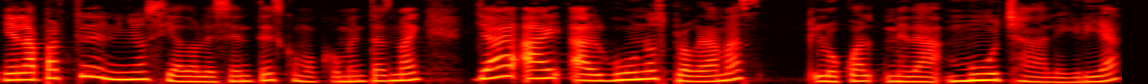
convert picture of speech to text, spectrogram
Y en la parte de niños y adolescentes, como comentas Mike, ya hay algunos programas lo cual me da mucha alegría.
